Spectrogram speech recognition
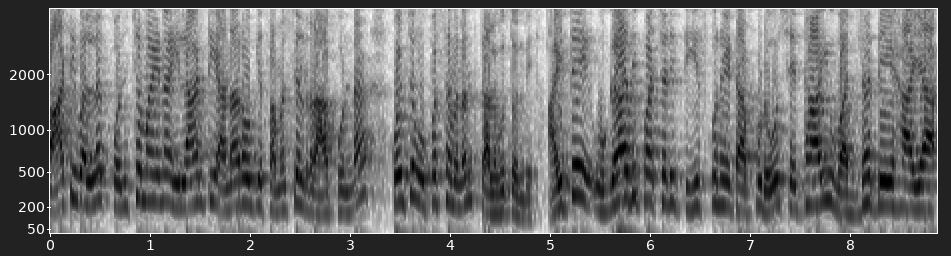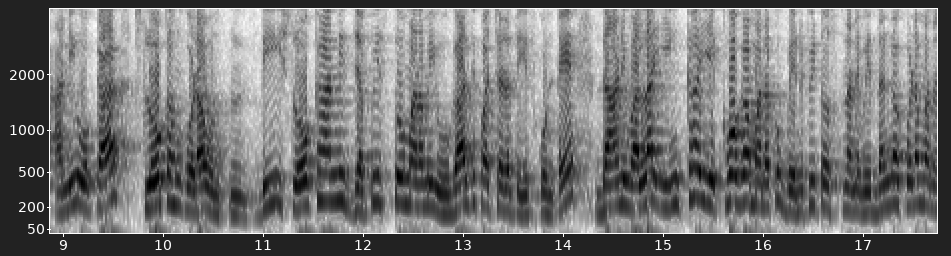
వాటి వల్ల కొంచెమైనా ఇలాంటి అనారోగ్య సమస్యలు రాకుండా కొంచెం ఉపశమనం కలుగుతుంది. అయితే ఉగాది పచ్చడి తీసుకునేటప్పుడు శతాయు వజ్రదేహాయ అని ఒక శ్లోకం కూడా ఉంటుంది. ఈ శ్లోకాన్ని జపిస్తూ మనం ఈ ఉగాది పచ్చడి తీసుకుంటే దానివల్ల ఇంకా ఎక్కువగా మనకు బెనిఫిట్ వస్తుందనే విధంగా కూడా మన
